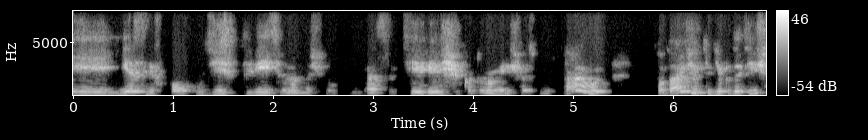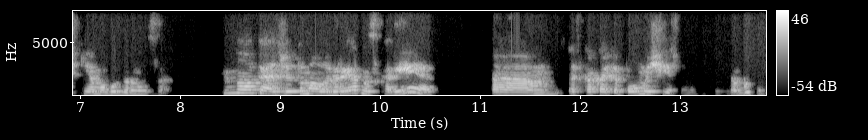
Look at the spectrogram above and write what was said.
если в полку действительно начнут меняться те вещи, которые меня сейчас не устраивают, то да, чисто гипотетически я могу вернуться. Но опять же, это маловероятно, скорее эм, это какая-то помощь, если мы действительно будем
